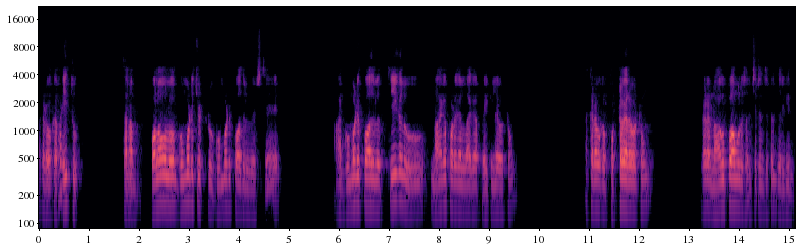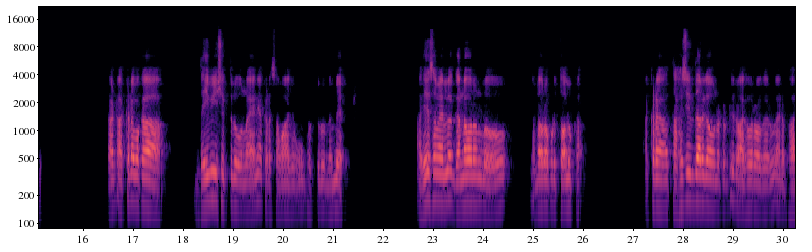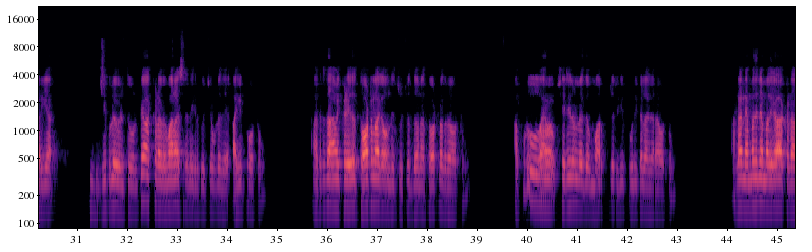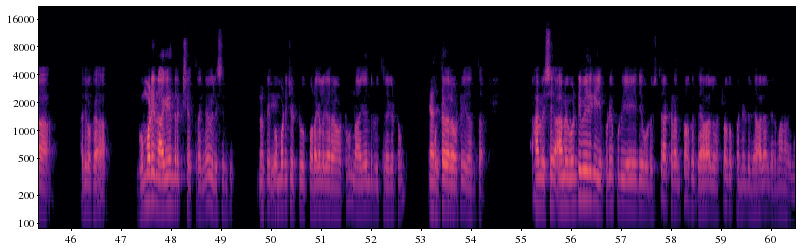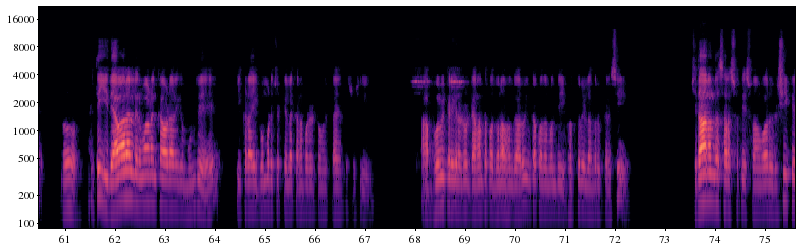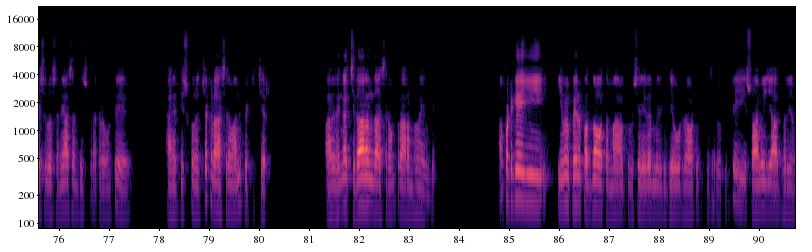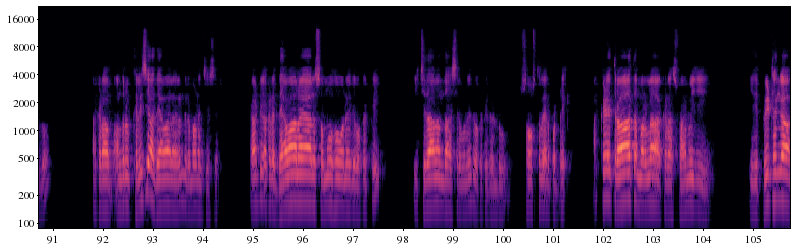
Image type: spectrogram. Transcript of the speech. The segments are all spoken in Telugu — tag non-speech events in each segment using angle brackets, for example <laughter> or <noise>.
అక్కడ ఒక రైతు తన పొలంలో గుమ్మడి చెట్లు గుమ్మడి పాదులు వేస్తే ఆ గుమ్మడి పాదుల తీగలు నాగపడగల్లాగా పైకి లేవటం అక్కడ ఒక పుట్ట వెలవటం అక్కడ నాగుపాములు సంచరించడం జరిగింది. కాబట్టి అక్కడ ఒక దైవీ శక్తులు ఉన్నాయని అక్కడ సమాజము భక్తులు నమ్మారు. అదే సమయంలో గన్నవరంలో గన్నవరం అప్పుడు తాలూకా అక్కడ తహసీల్దార్గా ఉన్నటువంటి రాఘవరావు గారు ఆయన భార్య జీపులో వెళ్తూ ఉంటే అక్కడ విమానాశ్రయం దగ్గరికి వచ్చినప్పుడు అది ఆగిపోవటం. ఆ తర్వాత ఆమె ఇక్కడ ఏదో తోటలాగా ఉంది చూచొద్దాం ఆ తోటలోకి రావటం. అప్పుడు ఆమె శరీరంలో ఏదో మార్పు జరిగి పూరికలాగా రావటం. అట్లా నెమ్మది నెమ్మదిగా అక్కడ అది ఒక గుమ్మడి నాగేంద్ర క్షేత్రంగా వెలిసింది. అంటే గుమ్మడి చెట్టు పడగలుగా రావటం నాగేంద్రుడు తిరగటం పుట్ట వెలవటం ఇదంతా. ఆమె ఆమె ఒంటి మీదకి ఎప్పుడెప్పుడు ఏ దేవుడు వస్తే అక్కడంతా ఒక దేవాలయం అట్లా ఒక పన్నెండు దేవాలయాలు నిర్మాణం అయినాయి. అయితే ఈ దేవాలయాల నిర్మాణం కావడానికి ముందే ఇక్కడ ఈ గుమ్మడి చెట్టు ఇలా కనపడటం ఇట్లా చూసి ఆ భూమి కలిగినటువంటి అనంత పద్మనాభం గారు ఇంకా కొంతమంది భక్తులు వీళ్ళందరూ కలిసి చిదానంద సరస్వతి స్వామివారు ఋషికేశ్లో సన్యాసం తీసుకుని అక్కడ ఉంటే ఆయన తీసుకొని వచ్చి అక్కడ ఆశ్రమాన్ని పెట్టించారు. ఆ విధంగా చిదానంద ఆశ్రమం ప్రారంభమైంది. అప్పటికే ఈ ఈమె పేరు పద్మావతమ్మ ఆమెకు శరీరం మీదకి దేవుడు రావటం జరుగుతుంటే ఈ స్వామీజీ ఆధ్వర్యంలో అక్కడ అందరూ కలిసి ఆ దేవాలయాలను నిర్మాణం చేశారు. కాబట్టి అక్కడ దేవాలయాల సమూహం అనేది ఒకటి ఈ చిదానందాశ్రమం అనేది ఒకటి రెండు సంస్థలు ఏర్పడ్డాయి. అక్కడే తర్వాత మరలా అక్కడ స్వామీజీ ఇది పీఠంగా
